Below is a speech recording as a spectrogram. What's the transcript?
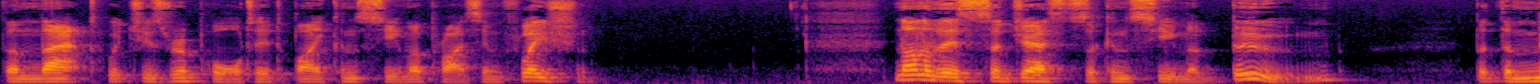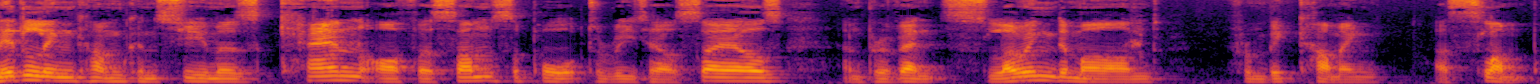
than that which is reported by consumer price inflation. None of this suggests a consumer boom, but the middle income consumers can offer some support to retail sales and prevent slowing demand from becoming a slump.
